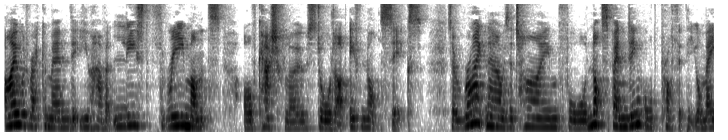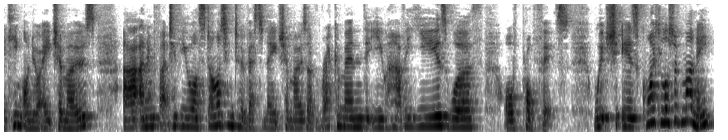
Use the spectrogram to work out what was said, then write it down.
I would recommend that you have at least three months of cash flow stored up, if not six. So, right now is a time for not spending all the profit that you're making on your HMOs. Uh, and in fact, if you are starting to invest in HMOs, I'd recommend that you have a year's worth of profits, which is quite a lot of money,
